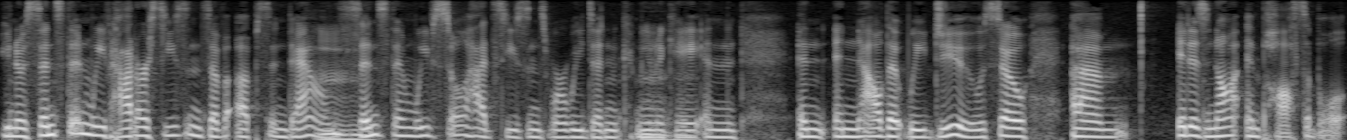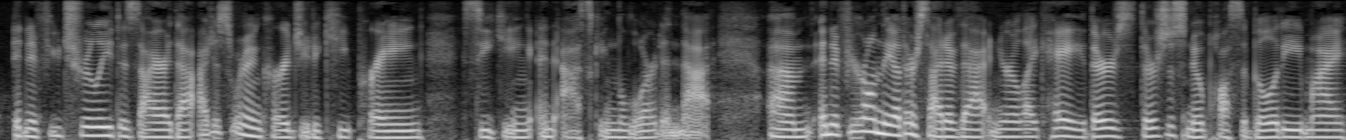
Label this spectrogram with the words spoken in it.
you know, since then we've had our seasons of ups and downs. Since then we've still had seasons where we didn't communicate and and and now that we do. So um it is not impossible. And if you truly desire that, I just want to encourage you to keep praying, seeking, and asking the Lord in that. Um, and if you're on the other side of that and you're like, hey, there's there's just no possibility. My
